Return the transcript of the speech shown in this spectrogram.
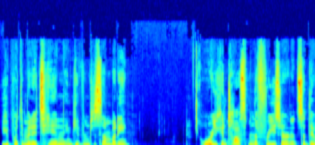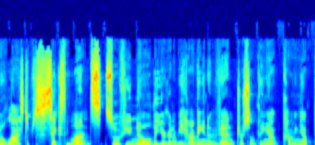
You could put them in a tin and give them to somebody. Or you can toss them in the freezer and it said they will last up to six months. So if you know that you're going to be having an event or something out coming up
